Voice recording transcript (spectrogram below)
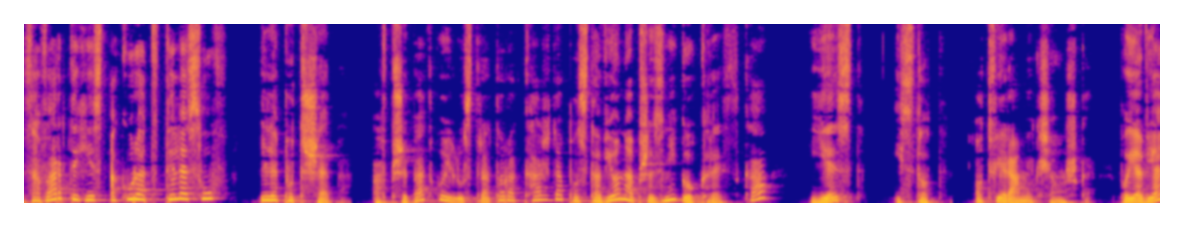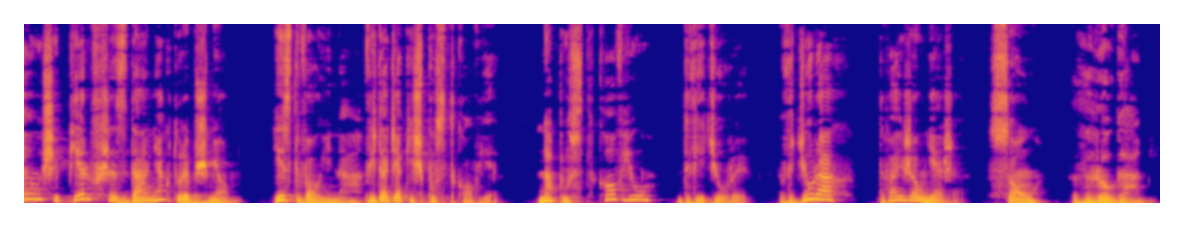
zawartych jest akurat tyle słów, ile potrzeba, a w przypadku ilustratora każda postawiona przez niego kreska jest istotna. Otwieramy książkę. Pojawiają się pierwsze zdania, które brzmią: Jest wojna, widać jakieś pustkowie. Na pustkowiu dwie dziury. W dziurach dwaj żołnierze. Są wrogami.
